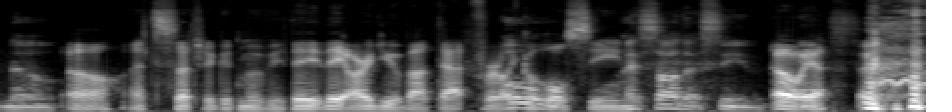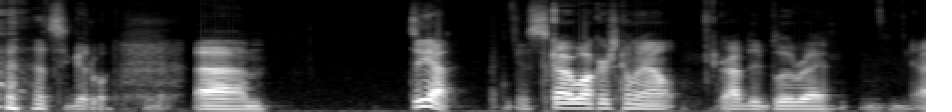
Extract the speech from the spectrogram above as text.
No. Oh, that's such a good movie. They they argue about that for like a Oh, whole scene. I saw that scene. Oh yeah, Yes. that's a good one. Um, so yeah, Skywalker's coming out. Grab the Blu-ray. Mhm. Uh,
